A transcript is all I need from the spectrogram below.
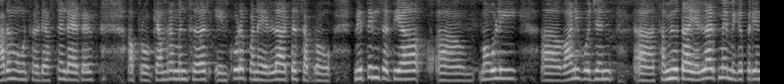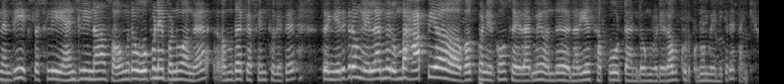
ராதாமோகன் சாருடைய அஸ்டன்ட் டேரக்டர்ஸ் அப்புறம் கேமராமேன் சார் என் கூட பண்ண எல்லா ஆர்டிஸ்ட் அப்புறம் நிதின் சத்யா மௌலி வாணி பூஜன் சம்யுதா எல்லாருக்குமே மிகப்பெரிய நன்றி. எஸ்பெஷலி ஆஞ்சலினா ஸோ அவங்க தான் ஓப்பனே பண்ணுவாங்க அமுதா கஃபேன்னு சொல்லிட்டு. ஸோ இங்கே இருக்கிறவங்க எல்லாருமே ரொம்ப ஹாப்பியாக ஒர்க் பண்ணியிருக்கோம். ஸோ எல்லாருமே வந்து நிறைய சப்போர்ட் அண்ட் உங்களுடைய லவ் கொடுக்கணும்னு வேண்டிக்கிறேன். தேங்க்யூ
